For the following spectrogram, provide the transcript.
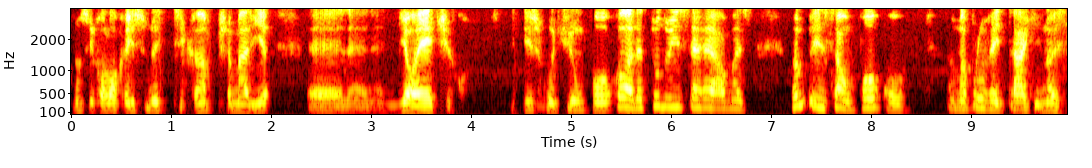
não se coloca isso nesse campo, chamaria é, né, bioético. Discutir um pouco, olha, tudo isso é real, mas vamos pensar um pouco, vamos aproveitar que nós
